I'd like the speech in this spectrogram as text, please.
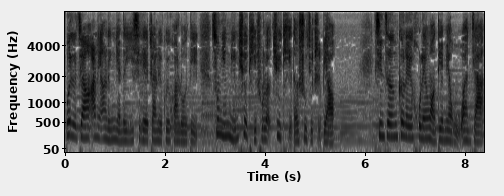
为了将2020年的一系列战略规划落地，苏宁明确提出了具体的数据指标：新增各类互联网店面五万家，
